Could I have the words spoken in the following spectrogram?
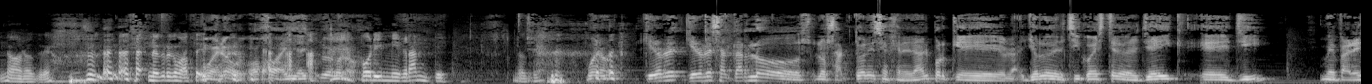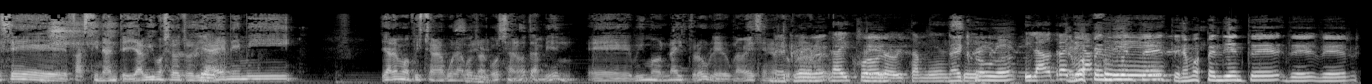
No, no creo. no creo que me acepte. bueno, ojo, ahí, no. Por inmigrante. No. Bueno, quiero, re- quiero resaltar los, los actores en general porque yo lo del chico este, lo del Jake eh, G, me parece fascinante. Ya vimos el otro día Sí. Enemy, ya lo hemos visto en alguna otra cosa, ¿no? También. Eh, vimos Nightcrawler una vez en otro Nightcrawler. programa. Nightcrawler Sí. también, sí. Nightcrawler. Y la otra que tenemos hace pendiente, Tenemos pendiente de ver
